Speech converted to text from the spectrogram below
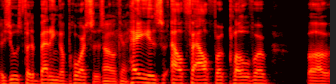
is used for the bedding of horses. Oh, okay. Hay is alfalfa, clover. Uh,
